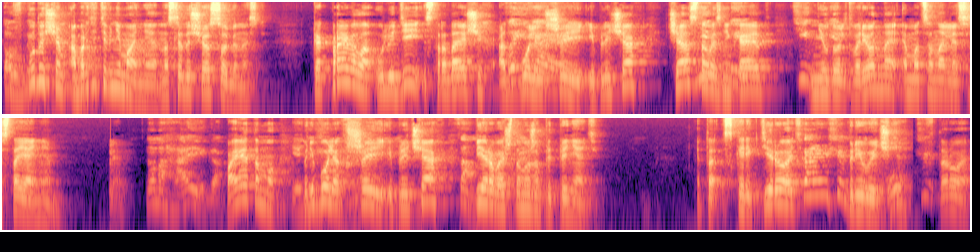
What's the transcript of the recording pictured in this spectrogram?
В будущем обратите внимание на следующую особенность. Как правило, у людей, страдающих от боли в шее и плечах, часто возникает неудовлетворенное эмоциональное состояние. Поэтому при болях в шее и плечах первое, что нужно предпринять, это скорректировать привычки. Второе.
